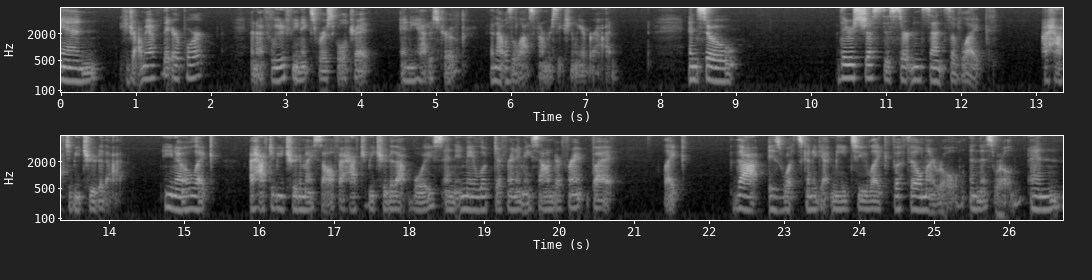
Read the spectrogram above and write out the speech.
And he dropped me off at the airport and i flew to phoenix for a school trip and he had a stroke and that was the last conversation we ever had. And so there's just this certain sense of like i have to be true to that you know like i have to be true to myself i have to be true to that voice and it may look different it may sound different but like that is what's going to get me to like fulfill my role in this world and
